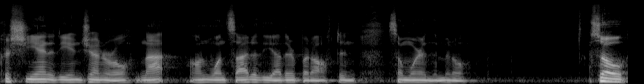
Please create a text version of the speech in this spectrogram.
Christianity in general, not on one side or the other, but often somewhere in the middle. So,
